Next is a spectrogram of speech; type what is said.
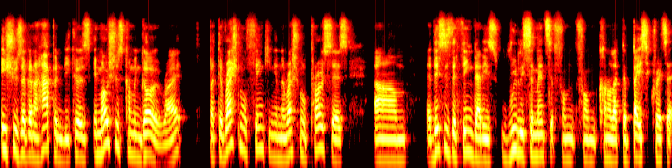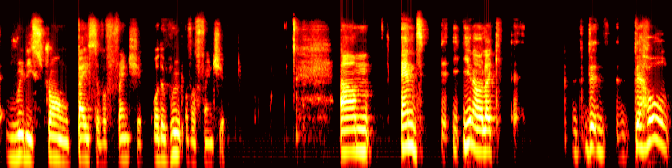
issues are going to happen because emotions come and go, right? But the rational thinking and the rational process, um, this is the thing that is really cements it from from kind of like the base creates that really strong base of a friendship or the root of a friendship. Um, and you know, like the the whole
